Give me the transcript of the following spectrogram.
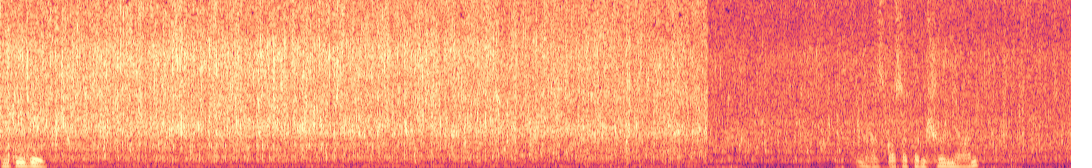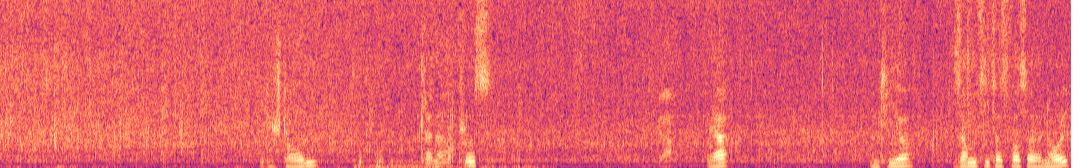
Gute Idee. Ja, das Wasser kommt schön hier an. Die Stauden. Kleiner Abfluss. Ja. ja. Und hier sammelt sich das Wasser erneut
